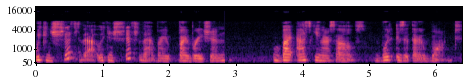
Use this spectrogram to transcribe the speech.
we can shift that. We can shift that by vibration by asking ourselves, what is it that I want?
